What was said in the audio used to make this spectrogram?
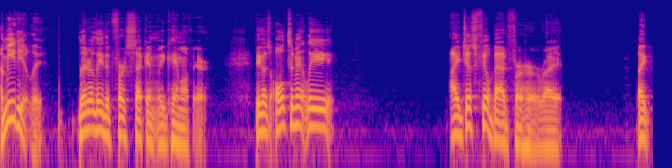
immediately, literally the first second we came off air, because ultimately, I just feel bad for her, right? Like,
